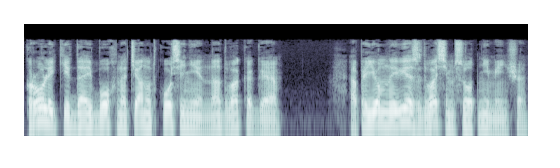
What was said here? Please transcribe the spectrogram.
Кролики, дай бог, натянут к осени на 2 кг, а приемный вес 2700, не меньше.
